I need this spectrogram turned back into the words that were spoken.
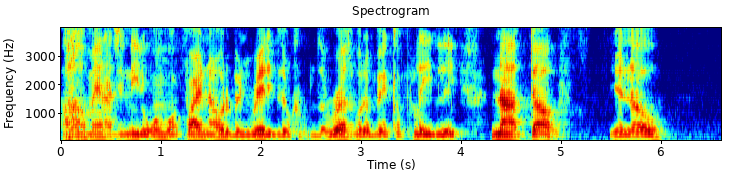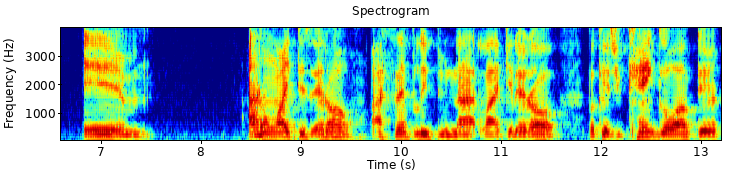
oh man, I just needed one more fight and I would have been ready. The, the rest would have been completely knocked off, you know? And I don't like this at all. I simply do not like it at all because you can't go out there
